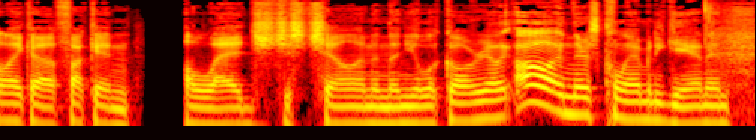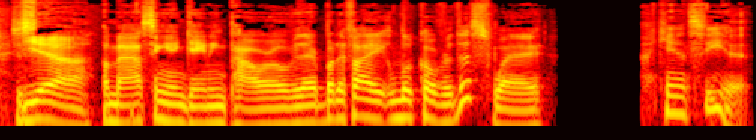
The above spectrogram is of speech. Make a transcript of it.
like a fucking a ledge, just chilling, and then you look over, you're like, oh, and there's Calamity Ganon, just yeah, amassing and gaining power over there. But if I look over this way, I can't see it.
